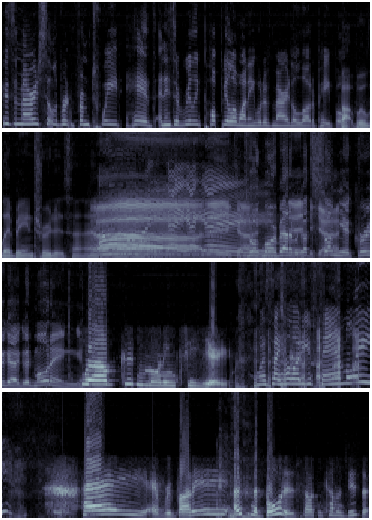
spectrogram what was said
who's a marriage celebrant from Tweed Heads, and he's a really popular one. He would have married a lot of people. But will there be intruders? Huh? Ah, yeah, yeah, there you yeah. go. Talk more about it. We've got go. Sonia Kruger. Good morning. Well, good morning to you. Want to say hello to your family? Hey, everybody. Open the borders so I can come and visit.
